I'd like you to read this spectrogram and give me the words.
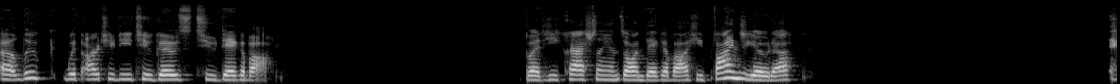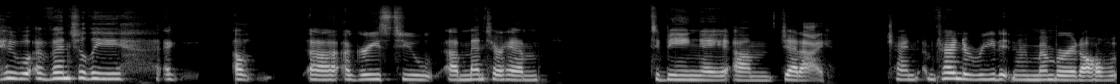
uh, Luke with R2D2 goes to Dagobah. But he crash lands on Dagobah. He finds Yoda, who eventually uh, uh, agrees to uh, mentor him to being a um, Jedi. Trying, I'm trying to read it and remember it all,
